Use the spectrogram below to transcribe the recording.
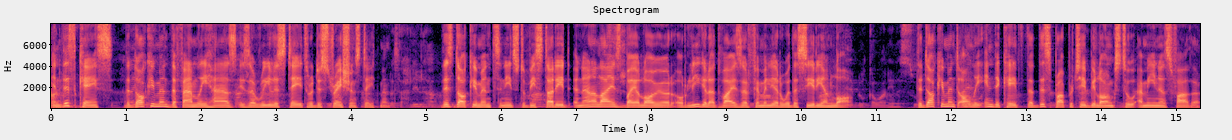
In this case, the document the family has is a real estate registration statement. This document needs to be studied and analyzed by a lawyer or legal advisor familiar with the Syrian law. The document only indicates that this property belongs to Amina's father.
